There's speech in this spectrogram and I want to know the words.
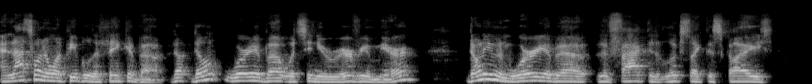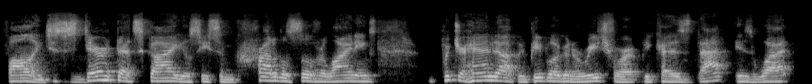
and that's what I want people to think about. Don't, don't worry about what's in your rearview mirror. Don't even worry about the fact that it looks like the sky is falling. Just mm-hmm. stare at that sky. You'll see some incredible silver linings. Put your hand up, and people are going to reach for it because that is what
